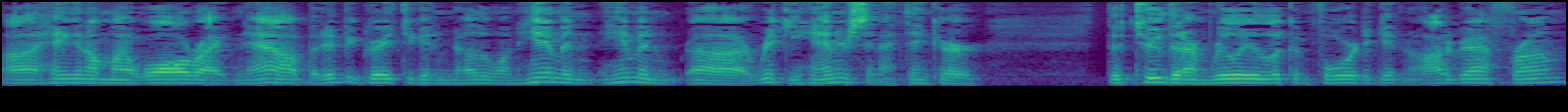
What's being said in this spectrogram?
uh, hanging on my wall right now, but it'd be great to get another one. Him and him and uh, Rickey Henderson, I think, are the two that I'm really looking forward to getting an autograph from.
